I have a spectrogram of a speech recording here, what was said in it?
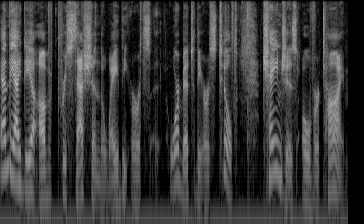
and the idea of precession, the way the Earth's orbit, the Earth's tilt changes over time.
